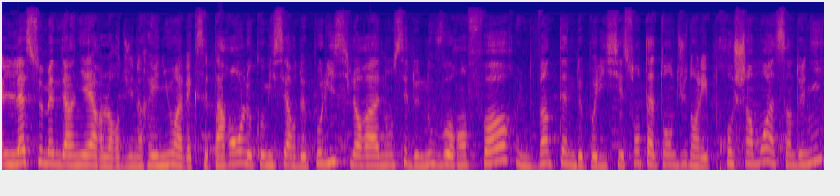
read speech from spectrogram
La semaine dernière, lors d'une réunion avec ses parents, le commissaire de police leur a annoncé de nouveaux renforts. Une vingtaine de policiers sont attendus dans les prochains mois à Saint-Denis,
